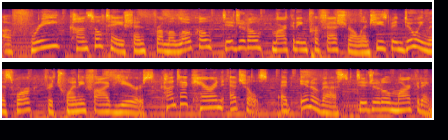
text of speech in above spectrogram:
a free consultation from a local digital marketing professional, and she's been doing this work for 25 years. Contact Karen Etchels at Innovast Digital Marketing.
